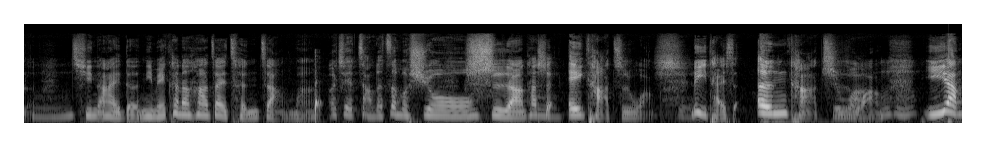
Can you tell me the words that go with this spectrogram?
了。嗯、亲爱的，你没看到它在成长吗？而且涨得这么凶。是啊，它是 A 卡之王，是立台是 N 卡之王，之王嗯、一样。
